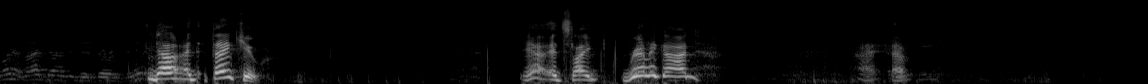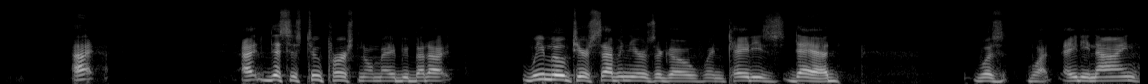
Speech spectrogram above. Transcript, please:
What have I done to deserve this? No, thank you. Yeah, it's like, really, God? I, I, I, this is too personal, maybe, but I, we moved here seven years ago when Katie's dad was, what, 89?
